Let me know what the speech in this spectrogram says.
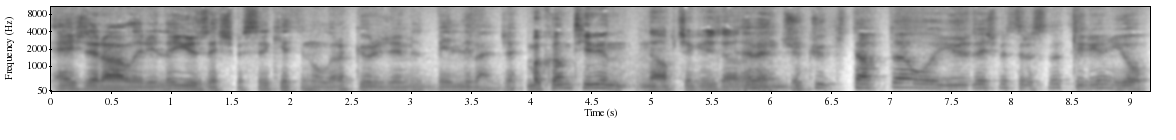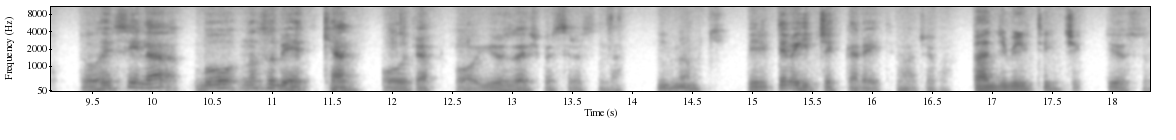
ejderhalarıyla yüzleşmesini kesin olarak göreceğimiz belli bence. Bakalım Tyrion ne yapacak ejderhadan Evet önce. çünkü kitapta o yüzleşme sırasında Tyrion yok. Dolayısıyla bu nasıl bir etken olacak o yüzleşme sırasında? Bilmem ki. Birlikte mi gidecekler eğitime acaba Bence birlikte gidecek. diyorsun.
